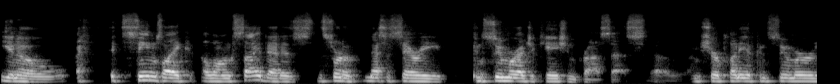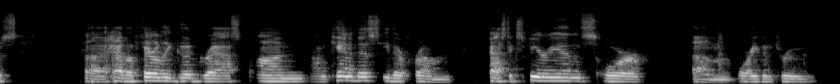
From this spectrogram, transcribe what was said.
you know, it seems like alongside that is the sort of necessary consumer education process. Uh, I'm sure plenty of consumers uh, have a fairly good grasp on on cannabis, either from past experience or um, or even through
